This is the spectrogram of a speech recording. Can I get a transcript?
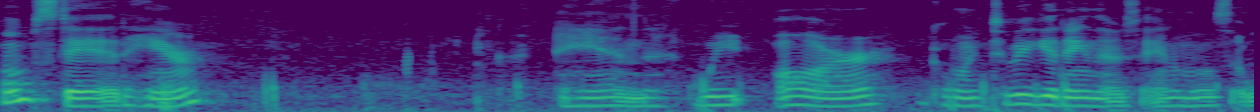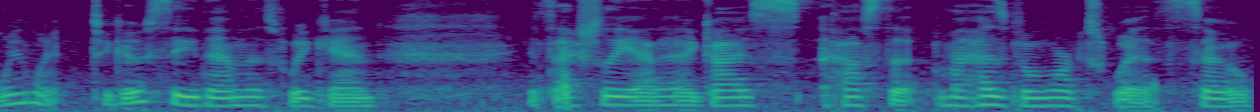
homestead here. And we are going to be getting those animals. That we went to go see them this weekend. It's actually at a guy's house that my husband works with. So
